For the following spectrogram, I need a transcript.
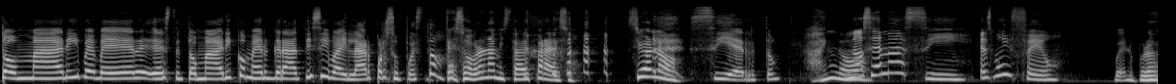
tomar y beber, este, tomar y comer gratis y bailar, por supuesto. Te sobran amistades para eso. ¿Sí o no? Cierto. Ay, no. No. sean así, es muy feo. Bueno, pero,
